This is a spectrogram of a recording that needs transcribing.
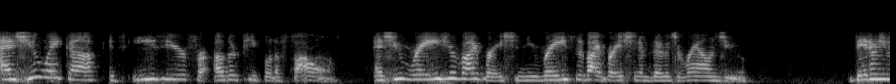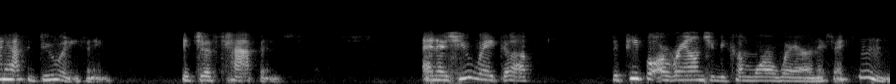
As you wake up, it's easier for other people to follow as you raise your vibration, you raise the vibration of those around you. They don't even have to do anything. It just happens. And as you wake up, the people around you become more aware and they say, hmm,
